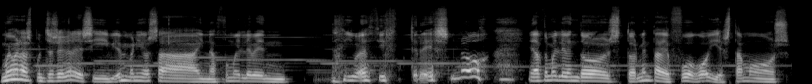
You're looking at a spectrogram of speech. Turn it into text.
Muy buenas punchasegueres y bienvenidos a Inazuma Eleven... Iba a decir 3, no. Inazuma Eleven 2 Tormenta de Fuego y estamos,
